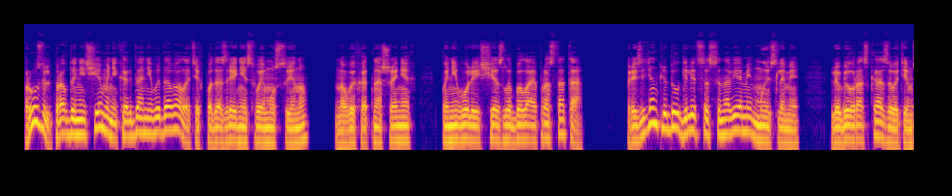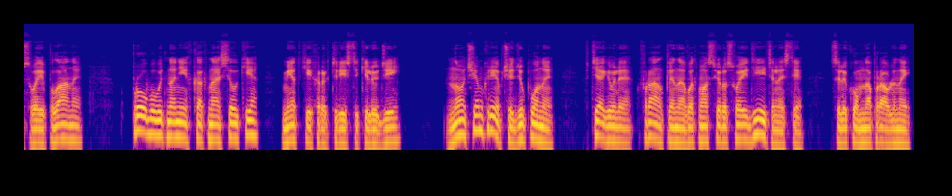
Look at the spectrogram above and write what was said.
Рузвельт, правда, ничем и никогда не выдавал этих подозрений своему сыну, но в их отношениях поневоле исчезла былая простота. Президент любил делиться с сыновьями мыслями, любил рассказывать им свои планы – пробовать на них, как на оселке, меткие характеристики людей. Но чем крепче дюпоны втягивали Франклина в атмосферу своей деятельности, целиком направленной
